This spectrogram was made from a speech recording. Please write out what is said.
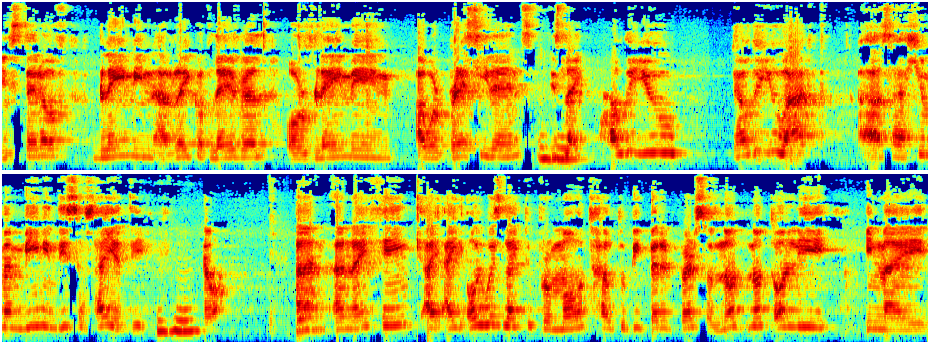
Instead of blaming a record label or blaming our presidents, it's like how do you how do you act as a human being in this society? No? And and I think I, I always like to promote how to be better person, not not only in my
